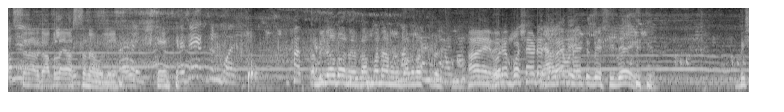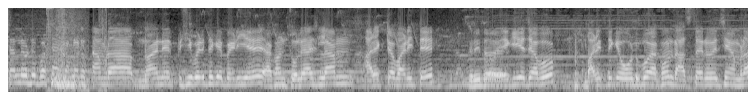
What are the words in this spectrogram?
আসছে না আর গাবলাই আসছে না বলে। এটাই একজন ভয়। বিনা বাজে লম্বা না আমাকে বরবাদ করে। হ্যাঁ ওরে বসা ওটা ধরা দে। একটু বেশি যায় বিশালে ওটা বসা আমরা নয়নের পিসি বাড়ি থেকে বেরিয়ে এখন চলে আসলাম আরেকটা বাড়িতে। হৃদয়। এগিয়ে যাব। বাড়ির থেকে উঠবো এখন। রাস্তায় রয়েছি আমরা।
